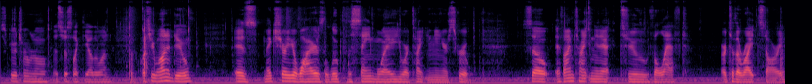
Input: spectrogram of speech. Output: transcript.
screw terminal, it's just like the other one. What you wanna do is make sure your wire is looped the same way you are tightening your screw. So if I'm tightening it to the left, or to the right, sorry,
